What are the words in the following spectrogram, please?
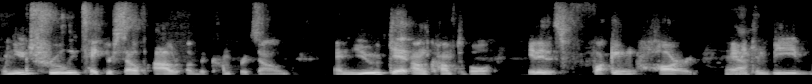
When you truly take yourself out of the comfort zone and you get uncomfortable it is fucking hard. Yeah. and it can be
